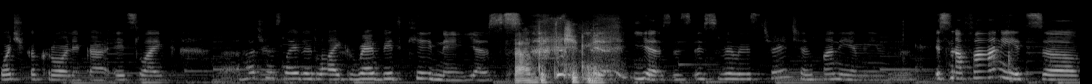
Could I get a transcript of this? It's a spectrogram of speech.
почка кролика. It's like uh, how translated like rabbit kidney. Yes. Rabbit kidney. yes, it's, it's really strange and funny. I mean, it's not funny. It's um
